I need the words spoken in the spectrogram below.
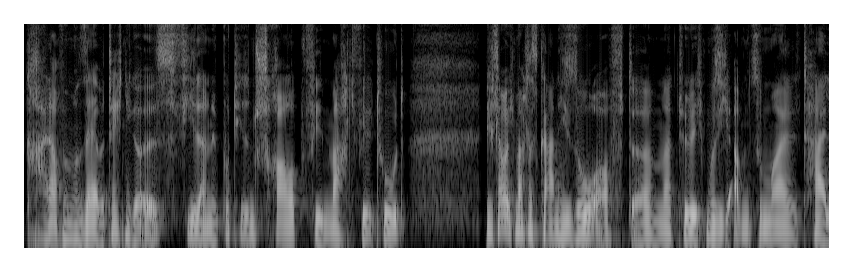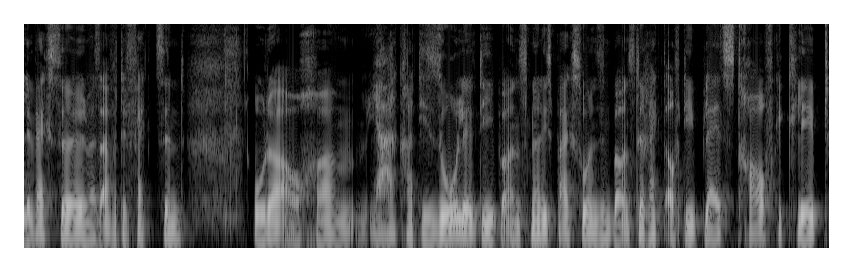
gerade auch wenn man selber Techniker ist, viel an den Prothesen schraubt, viel macht, viel tut. Ich glaube, ich mache das gar nicht so oft. Ähm, natürlich muss ich ab und zu mal Teile wechseln, weil sie einfach defekt sind. Oder auch, ähm, ja, gerade die Sohle, die bei uns, ne, die Spike-Sohlen sind bei uns direkt auf die Blades draufgeklebt.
